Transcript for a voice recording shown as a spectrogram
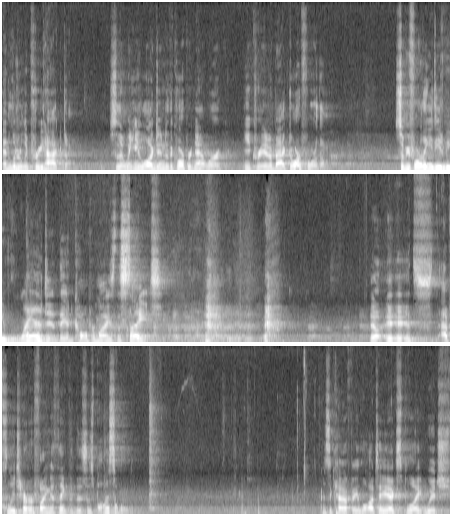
and literally pre-hacked him so that when he logged into the corporate network, he created a backdoor for them. So before they even landed, they had compromised the site. You know, it, it's absolutely terrifying to think that this is possible. There's a cafe latte exploit, which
